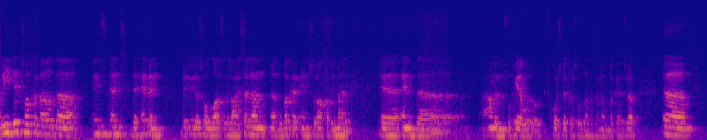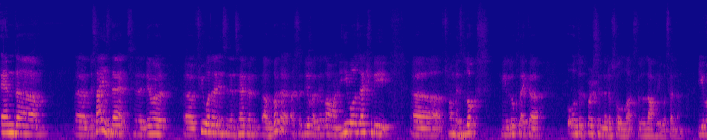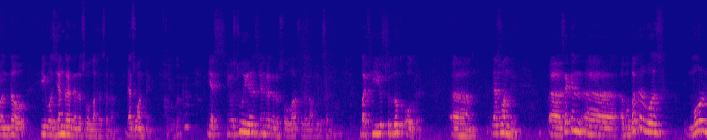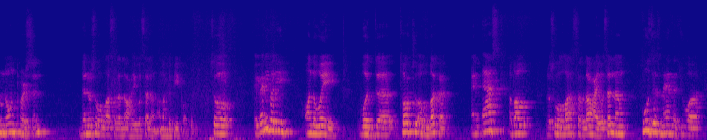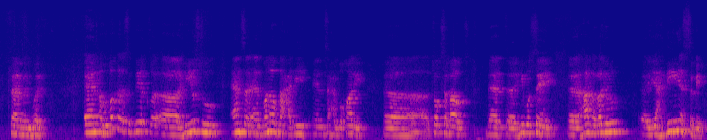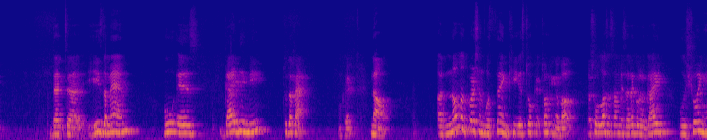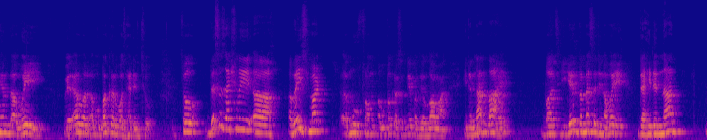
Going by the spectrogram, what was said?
we did talk about the incident that happened between Rasulullah Abu Bakr and Suraqa bin Malik. and Amr bin Fuhaira was, of course, with Rasulullah Abu Bakr as well. Um, and um, uh, besides that, uh, there were a few other incidents happened. Abu Bakr as-Siddiq, he was actually, uh, from his looks, he looked like a older person than Rasulullah sallallahu wasallam, even though he was younger than Rasulullah sallallahu That's one thing. Abu Bakr? Yes, he was two years younger than Rasulullah sallallahu wasallam, but he used to look older. Um, that's one thing. Uh, second, uh, Abu Bakr was more known person than Rasulullah sallallahu wasallam among the people. So, if anybody on the way would uh, talk to Abu Bakr and ask about Rasulullah sallallahu wasallam, who's this man that you are traveling with? And Abu Bakr as-Siddiq, uh, he used to answer as one of the hadith in Sahih Bukhari uh, talks about that uh, he would say, هذا الرجل Yahdini as-Sabil. That uh, he's the man who is guiding me to the path. Okay. Now, a normal person would think he is talk, talking about Rasulullah is a regular guide who is showing him the way wherever Abu Bakr was heading to. So this is actually uh, a very smart uh, move from Abu Bakr Siddiq He did not lie, but he gave the message in a way that he did not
